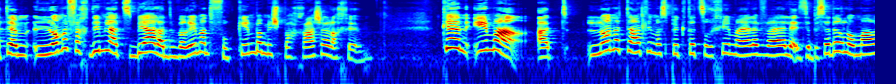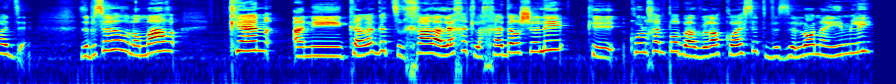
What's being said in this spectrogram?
אתם לא מפחדים להצביע על הדברים הדפוקים במשפחה שלכם. כן, אמא, את לא נתת לי מספיק את הצרכים האלה והאלה, זה בסדר לומר את זה. זה בסדר לומר, כן, אני כרגע צריכה ללכת לחדר שלי, כי כולכם פה באווירה כועסת וזה לא נעים לי,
